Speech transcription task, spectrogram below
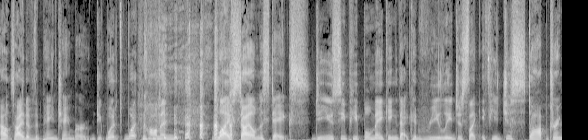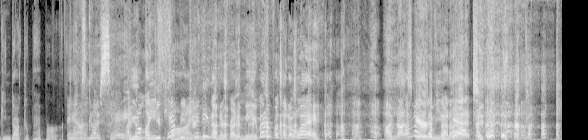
Outside of the pain chamber, do, what what common lifestyle mistakes do you see people making that could really just like if you just stop drinking Dr Pepper and I was gonna say. I know, like, you can't be drinking that in front of me. You better put that away. I'm not might scared of you that yet.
